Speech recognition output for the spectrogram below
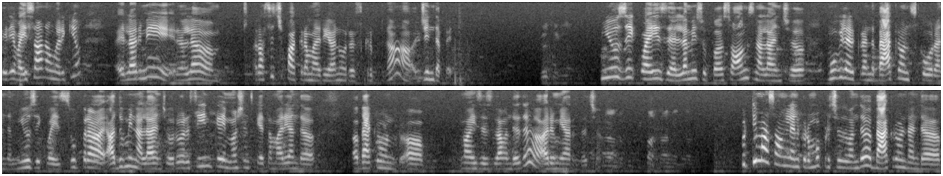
பெரிய வயசானவங்க வரைக்கும் எல்லாருமே நல்லா ரசித்து பார்க்குற மாதிரியான ஒரு ஸ்கிரிப்ட் தான் ஜிந்த பெட் மியூசிக் வைஸ் எல்லாமே சூப்பர் சாங்ஸ் நல்லா இருந்துச்சு. மூவியில் இருக்கிற அந்த பேக்ரவுண்ட் ஸ்கோர் அந்த மியூசிக் வைஸ் சூப்பராக அதுவுமே நல்லா இருந்துச்சு. ஒரு ஒரு சீனுக்கு எமோஷன்ஸ்க்கு ஏற்ற மாதிரி அந்த uh, பேக்ரவுண்ட் நாய்ஸஸ்லாம் uh, வந்தது அருமையாக இருந்துச்சு. குட்டிமா சாங்ல எனக்கு ரொம்ப பிடிச்சது வந்து பேக்ரவுண்ட் அந்த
